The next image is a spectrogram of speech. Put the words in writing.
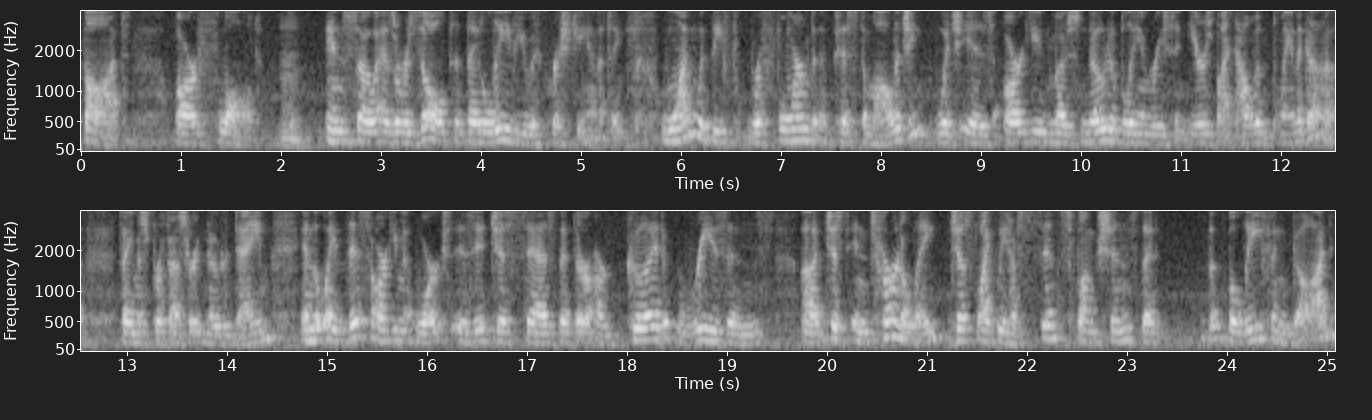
thought are flawed. Mm. And so, as a result, they leave you with Christianity. One would be Reformed epistemology, which is argued most notably in recent years by Alvin Plantinga, a famous professor at Notre Dame. And the way this argument works is it just says that there are good reasons, uh, just internally, just like we have sense functions that the belief in God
